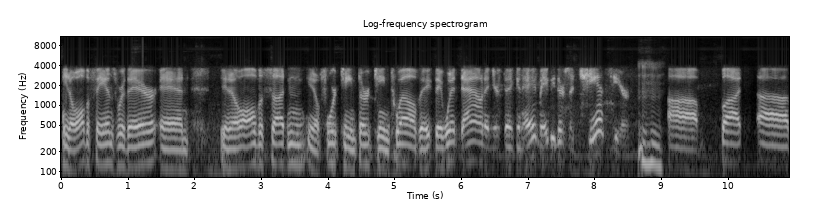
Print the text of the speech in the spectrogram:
you know, all the fans were there, and you know, all of a sudden, you know, 14, 13, 12, they they went down, and you're thinking, hey, maybe there's a chance here. Mm-hmm. Uh, but uh,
